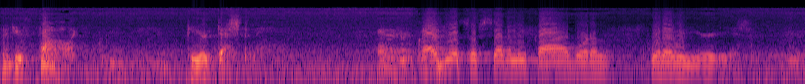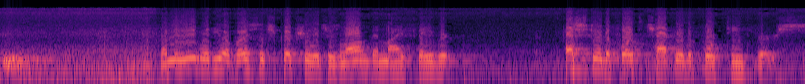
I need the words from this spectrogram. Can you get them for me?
But you follow it to your destiny graduates of 75, or whatever year it is. Let me leave with you a verse of Scripture which has long been my favorite. Esther, the fourth chapter, the 14th verse.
